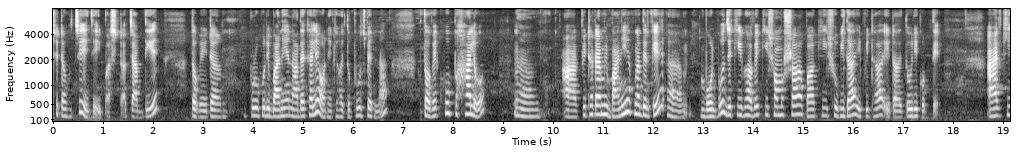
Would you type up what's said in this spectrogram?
সেটা হচ্ছে এই যে এই পাশটা চাপ দিয়ে। তবে এটা পুরোপুরি বানিয়ে না দেখালে অনেকে হয়তো বুঝবেন না। তবে খুব ভালো আর পিঠাটা আমি বানিয়ে আপনাদেরকে বলব যে কীভাবে কি সমস্যা বা কি সুবিধা এই পিঠা এটা তৈরি করতে। আর কি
